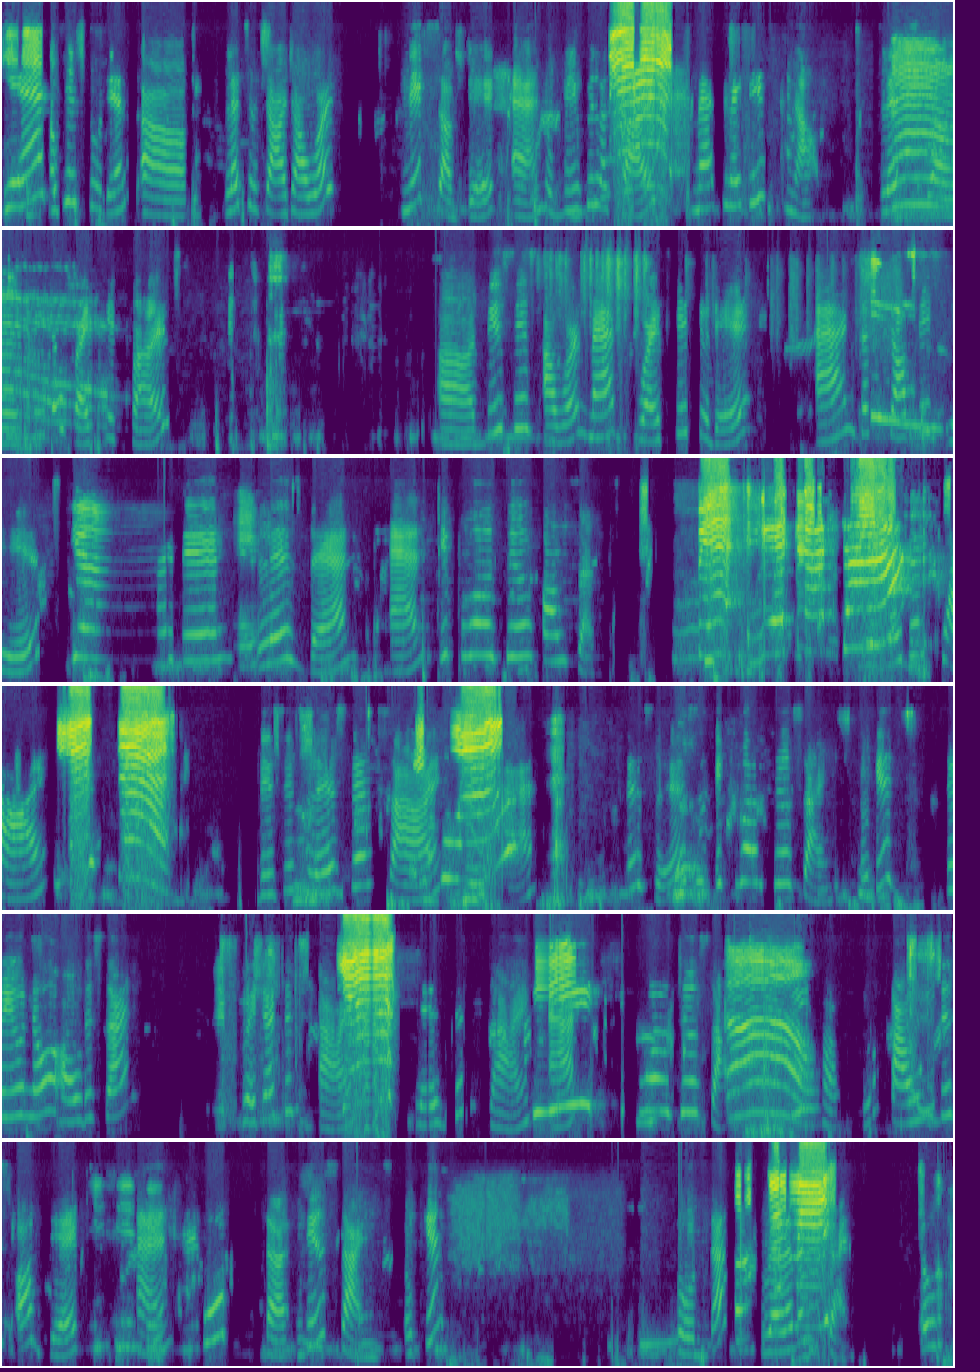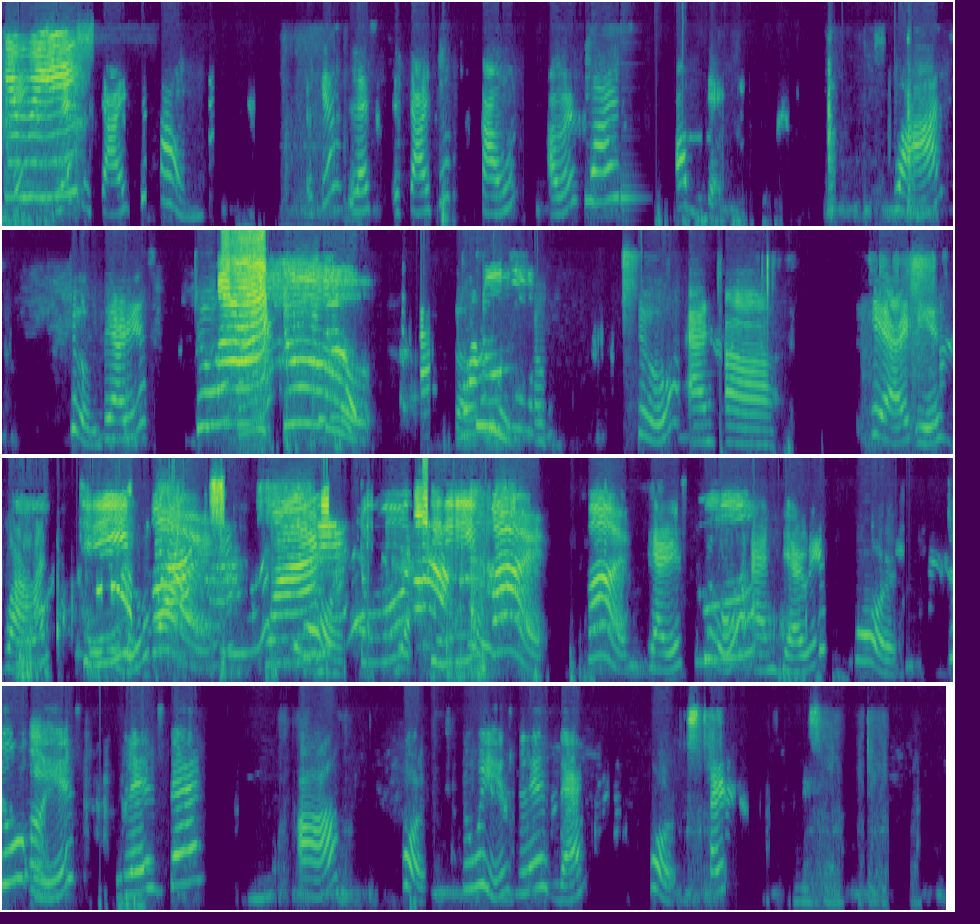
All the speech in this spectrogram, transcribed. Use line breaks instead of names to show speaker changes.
Yes.
Okay, students, uh, let's start our next subject and we will start mathematics now. Let's uh, see the worksheet first. Uh, this is our math worksheet today and the topic is
Yeah.
more than, less than and equal to concept. Greater than sign, this is less than sign and this is equal to sign. Okay, do you know all the sign? Greater than sign, less than sign and equal to sign. You have to count this object and put the these signs. Okay, put the relevant sign. Okay, let's start to count. Okay, let's start to count our first object. One, two. There is two. Two. Two and uh, here is one,
three, two, five. One, two, three, five. Five.
There is two and there is four. Two is less than a 4. 2 is less than 4. Correct? Is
